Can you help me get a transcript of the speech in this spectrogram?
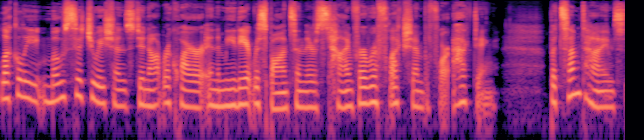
Luckily, most situations do not require an immediate response and there's time for reflection before acting. But sometimes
